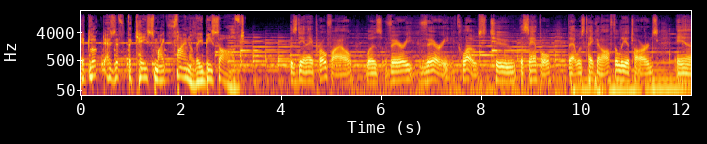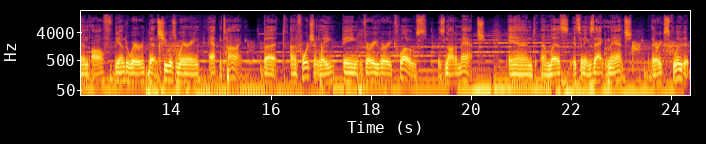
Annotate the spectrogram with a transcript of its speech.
it looked as if the case might finally be solved. His DNA profile was very, very close to the sample that was taken off the leotards and off the underwear that she was wearing at the time. But unfortunately, being very, very close is not a match. And unless it's an exact match, they're excluded.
